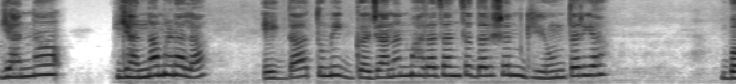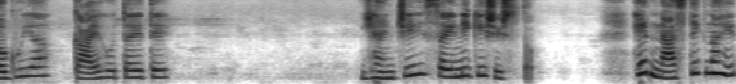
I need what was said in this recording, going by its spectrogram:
ह्यांना ह्यांना म्हणाला एकदा तुम्ही गजानन महाराजांचं दर्शन घेऊन तर या. बघूया काय होतं ते. ह्यांची सैनिकी शिस्त. हे नास्तिक नाहीत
